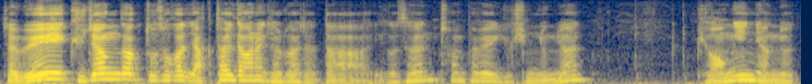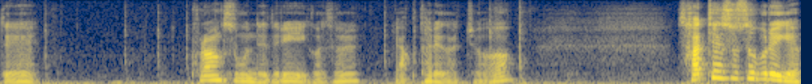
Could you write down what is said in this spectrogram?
자, 왜 규장각 도서가 약탈당하는 결과가 졌다. 이것은 1866년 병인 양요 때 프랑스 군대들이 이것을 약탈해 갔죠. 사태 수습을 에게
